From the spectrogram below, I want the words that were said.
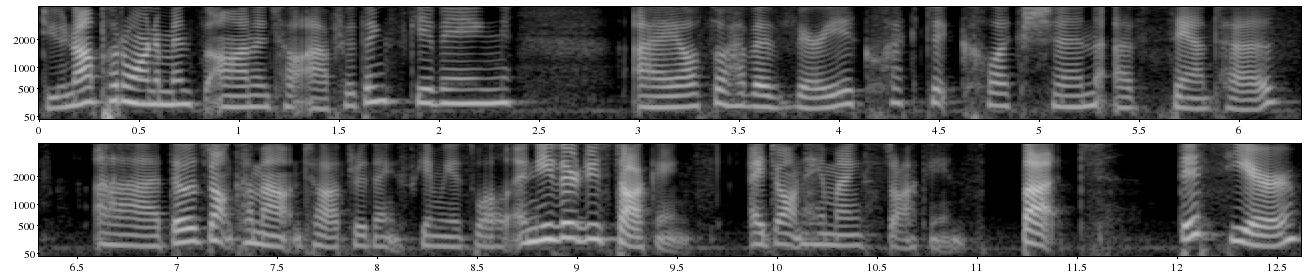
do not put ornaments on until after Thanksgiving. I also have a very eclectic collection of Santas. Uh, those don't come out until after Thanksgiving as well, and neither do stockings. I don't hang my stockings. But this year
